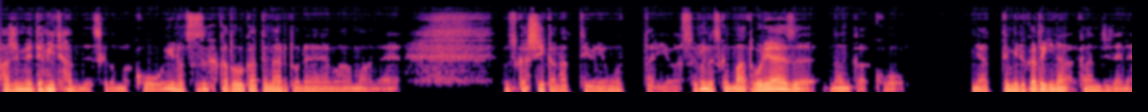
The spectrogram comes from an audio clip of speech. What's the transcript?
始めてみたんですけど、まあ、こういうの続くかどうかってなるとね、まあまあね、難しいかなっていうふうに思ったりはするんですけど、まあ、とりあえず、なんかこう、やってみるか的な感じでね、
